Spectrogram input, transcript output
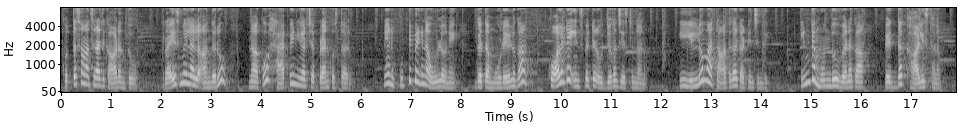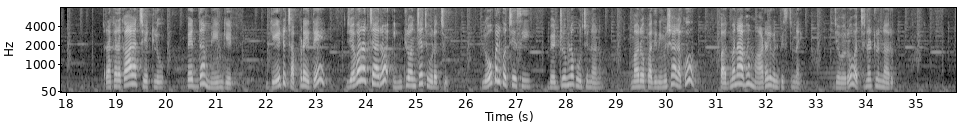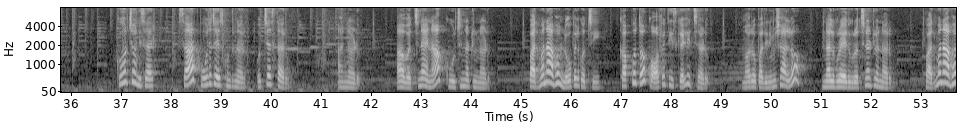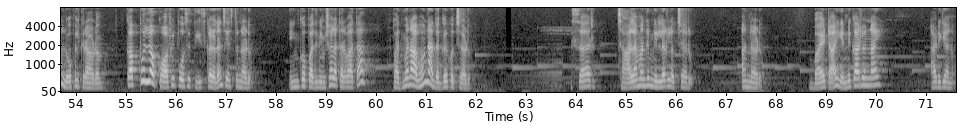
కొత్త సంవత్సరాది కావడంతో రైస్ మిల్లర్లు అందరూ నాకు హ్యాపీ న్యూ ఇయర్ చెప్పడానికి వస్తారు నేను పుట్టి పెరిగిన ఊళ్ళోనే గత మూడేళ్ళుగా క్వాలిటీ ఇన్స్పెక్టర్ ఉద్యోగం చేస్తున్నాను. ఈ ఇల్లు మా తాతగారు కట్టించింది. ఇంటి ముందు వెనక పెద్ద ఖాళీ స్థలం. రకరకాల చెట్లు పెద్ద మెయిన్ గేట్. గేటు చప్పుడైతే ఎవరొచ్చారో ఇంట్లోంచే చూడొచ్చు. లోపలికి వచ్చేసి బెడ్రూమ్లో కూర్చున్నాను. మరో పది నిమిషాలకు పద్మనాభం మాటలు వినిపిస్తున్నాయి. ఎవరో వచ్చినట్లున్నారు. కూర్చోండి సార్. సార్ పూజ చేసుకుంటున్నారు. వచ్చేస్తారు. అన్నాడు. ఆ వచ్చినాయన కూర్చున్నట్లున్నాడు. పద్మనాభం లోపలికొచ్చి కప్పుతో కాఫీ తీసుకెళ్ళి ఇచ్చాడు. మరో పది నిమిషాల్లో నలుగురు ఐదుగురు వచ్చినట్లున్నారు. పద్మనాభం లోపలికి రావడం కప్పుల్లో కాఫీ పోసి తీసుకెళ్ళడం చేస్తున్నాడు. ఇంకో పది నిమిషాల తర్వాత పద్మనాభం నా దగ్గరకు వచ్చాడు సార్ చాలామంది మిల్లర్లు వచ్చారు అన్నాడు. బయట ఎన్ని కార్లు ఉన్నాయి అడిగాను.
